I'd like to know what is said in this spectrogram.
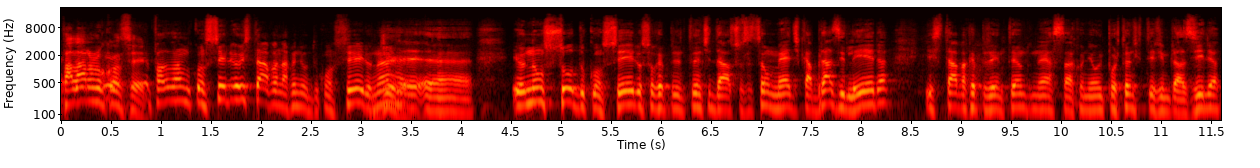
Falaram no conselho. Falaram no conselho. Eu estava na reunião do conselho, né? É, eu não sou do conselho, sou representante da Associação Médica Brasileira. Estava representando nessa reunião importante que teve em Brasília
